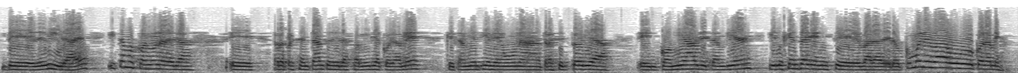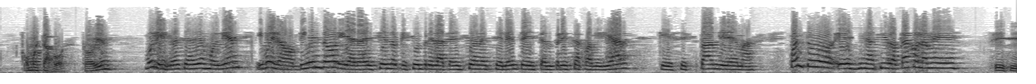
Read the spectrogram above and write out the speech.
de, vida. ¿eh? Y estamos con una de las eh, representantes de la familia Coramé, que también tiene una trayectoria encomiable también y legendaria en este varadero. ¿Cómo le va Hugo Coramé? ¿Cómo estás vos? ¿Todo bien? Muy bien, gracias a Dios, muy bien. Y bueno, viendo y agradeciendo que siempre la atención excelente de esta empresa familiar que se expande y demás. ¿Cuánto es nacido acá, Coramé? Sí, sí,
